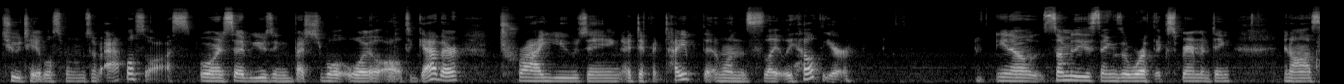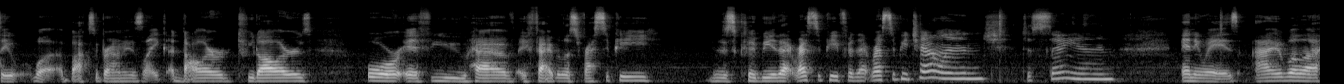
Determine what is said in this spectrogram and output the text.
two tablespoons of applesauce. Or instead of using vegetable oil altogether, try using a different type, that one that's slightly healthier. You know, some of these things are worth experimenting and honestly, what a box of brownies like a dollar, two dollars, or if you have a fabulous recipe, this could be that recipe for that recipe challenge. Just saying. Anyways, I will uh,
